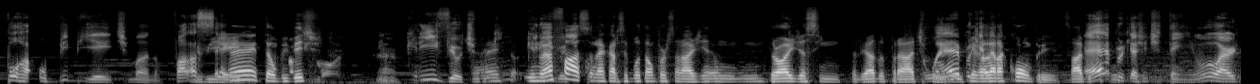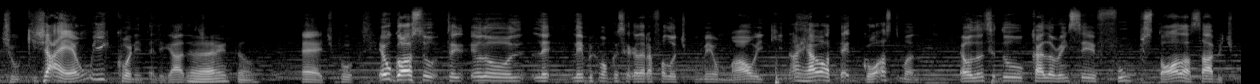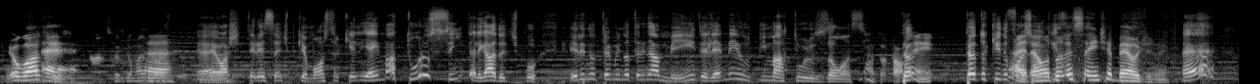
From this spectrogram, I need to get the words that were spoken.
Porra, o BB-8, mano, fala BB-8. sério. É, então, o BB-8 É. Incrível, tipo, É, que então, E não é incrível, fácil, tipo. né, cara, você botar um personagem, um, um droid assim, tá ligado? Pra, tipo, é, que porque- a galera compre, sabe? É, Tipo, porque a gente tem o Arthur, que já é um ícone, tá ligado? É, então. É, tipo, eu gosto. Eu le- lembro que uma coisa que a galera falou, tipo, meio mal, e que na real eu até gosto, mano. É o lance do Kylo Ren ser full pistola, sabe? Tipo, Eu gosto É. disso. É uma das coisas que eu mais É. gosto. É, eu acho interessante porque mostra que ele é imaturo sim, tá ligado? Tipo, ele não terminou treinamento, ele é meio imaturozão assim. Não, totalmente. Tanto que no É, Force ele é um Awakens, adolescente rebelde, né?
